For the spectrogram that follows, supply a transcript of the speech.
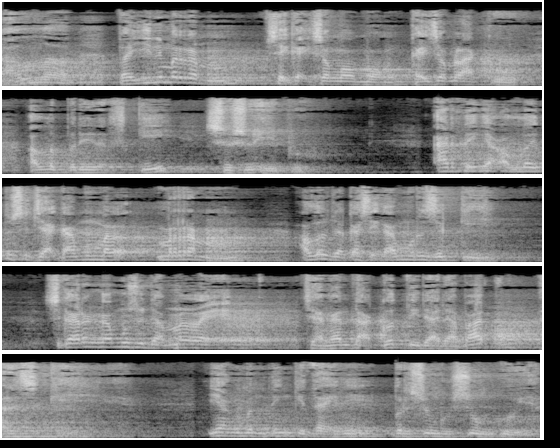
Allah. Bayi ini merem, saya gak iso ngomong, gak iso melaku. Allah beri rezeki susu ibu. Artinya Allah itu sejak kamu merem, Allah udah kasih kamu rezeki. Sekarang kamu sudah melek, jangan takut tidak dapat rezeki. Yang penting kita ini bersungguh-sungguh ya.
